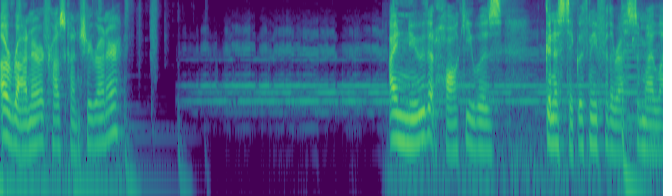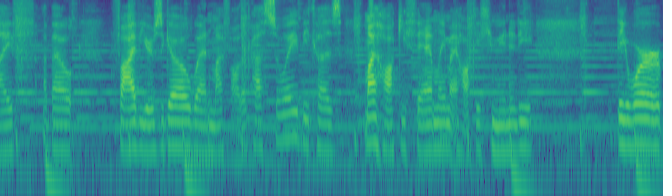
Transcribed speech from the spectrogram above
a runner, a cross-country runner. I knew that hockey was gonna stick with me for the rest of my life about five years ago when my father passed away because my hockey family, my hockey community, they were,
